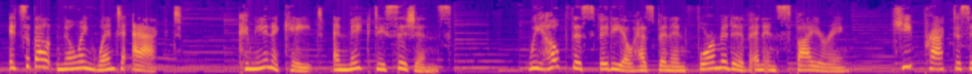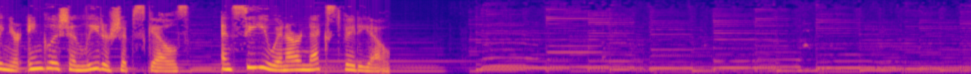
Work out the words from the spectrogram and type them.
It's about knowing when to act, communicate, and make decisions. We hope this video has been informative and inspiring. Keep practicing your English and leadership skills, and see you in our next video.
